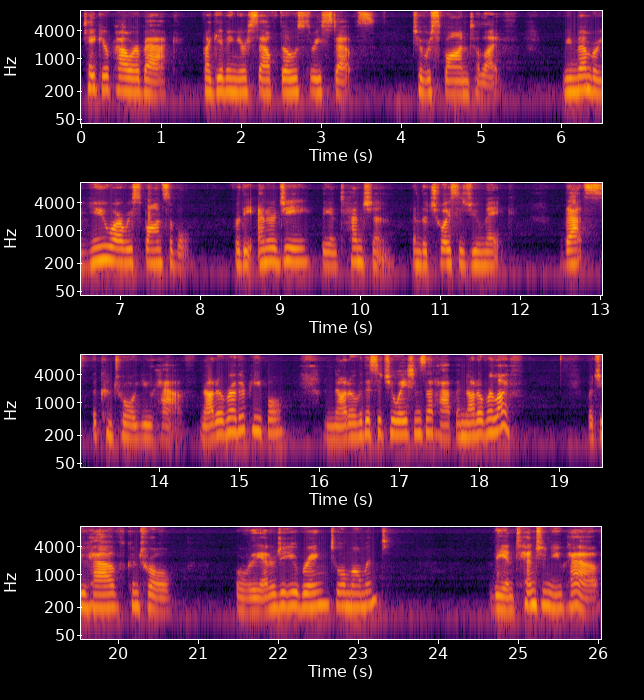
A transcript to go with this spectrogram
take your power back by giving yourself those three steps to respond to life. Remember, you are responsible for the energy, the intention, and the choices you make. That's the control you have, not over other people, not over the situations that happen, not over life but you have control over the energy you bring to a moment, the intention you have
